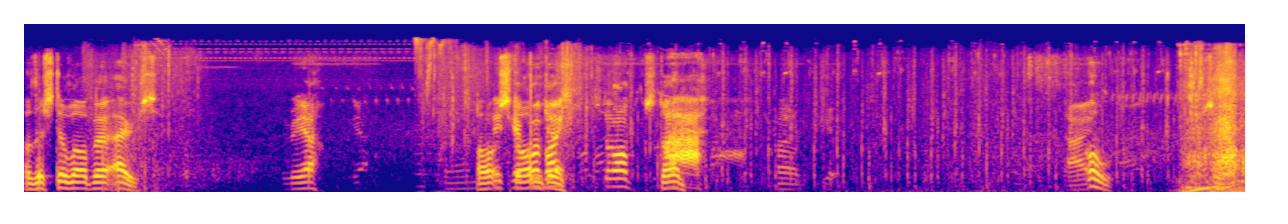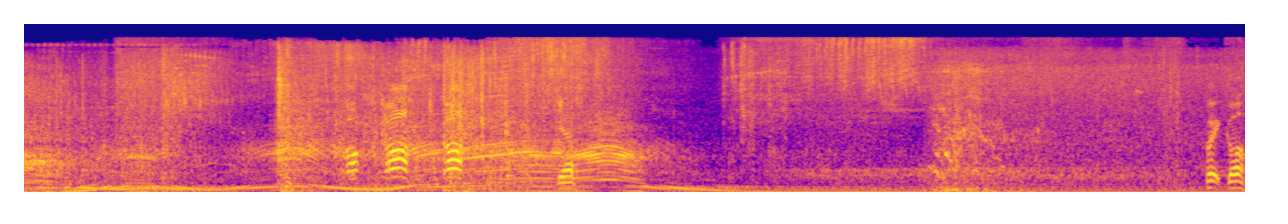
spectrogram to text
Are they still over at house? Here. Oh, Need to get going, storm, Joe. boys. Storm. Storm. Ah. Oh, shit. Oh, Car, car, car. yeah. Quick, go.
